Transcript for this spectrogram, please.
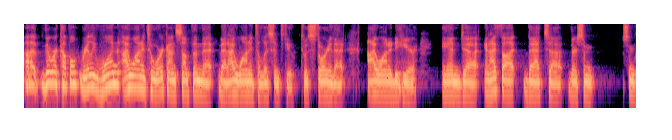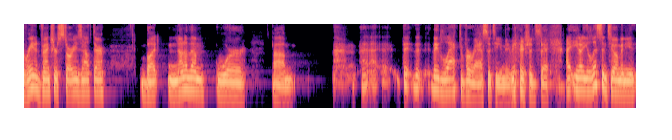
Uh, there were a couple, really. One, I wanted to work on something that that I wanted to listen to, to a story that I wanted to hear, and uh, and I thought that uh, there's some some great adventure stories out there, but none of them were um, they, they, lacked veracity. Maybe I should say. I, you know, you listen to them and you,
